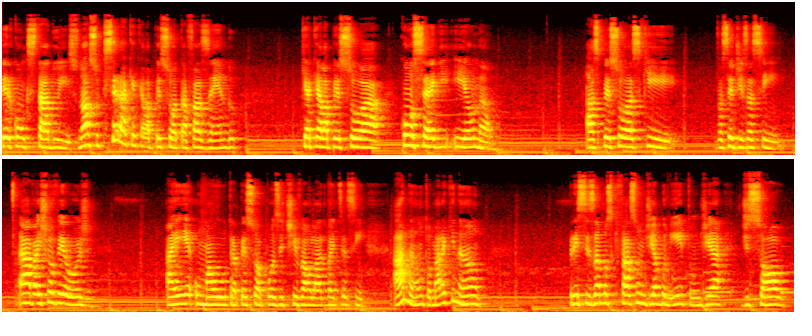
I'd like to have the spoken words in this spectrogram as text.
ter conquistado isso. Nossa, o que será que aquela pessoa está fazendo que aquela pessoa consegue e eu não? As pessoas que você diz assim: ah, vai chover hoje. Aí uma outra pessoa positiva ao lado vai dizer assim: ah, não, tomara que não. Precisamos que faça um dia bonito, um dia de sol.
